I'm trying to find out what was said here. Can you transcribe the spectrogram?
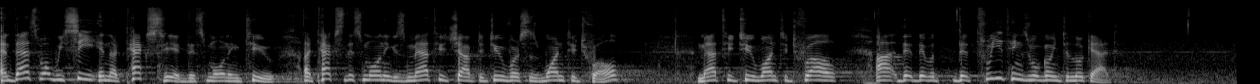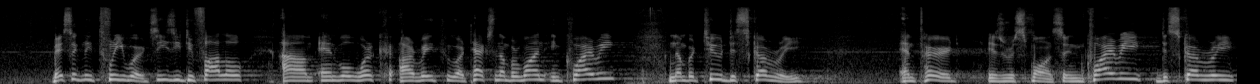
And that's what we see in our text here this morning, too. Our text this morning is Matthew chapter 2, verses 1 to 12. Matthew 2, 1 to 12. Uh, there, there, were, there are three things we're going to look at. Basically, three words, easy to follow, um, and we'll work our way through our text. Number one, inquiry. Number two, discovery. And third is response. So, inquiry, discovery,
